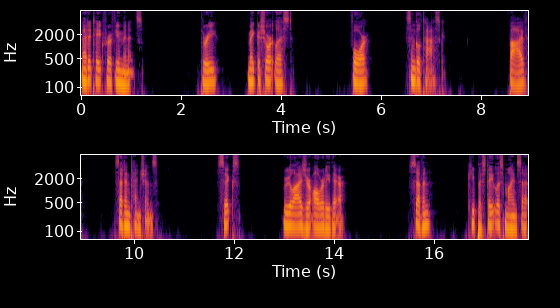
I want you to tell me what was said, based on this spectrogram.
Meditate for a few minutes. 3. Make a short list. 4. Single task. 5. Set intentions. 6. Realize you're already there. 7. Keep a stateless mindset.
